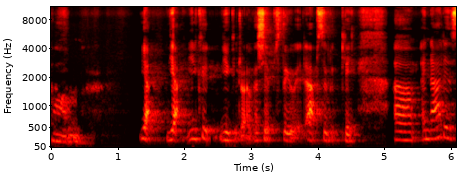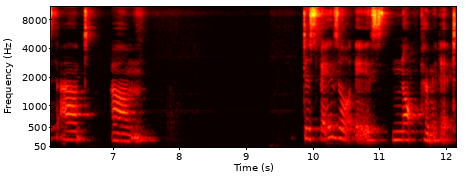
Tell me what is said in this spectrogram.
Um, yeah, yeah, you could you could drive a ship through it absolutely, um, and that is that um, disposal is not permitted,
